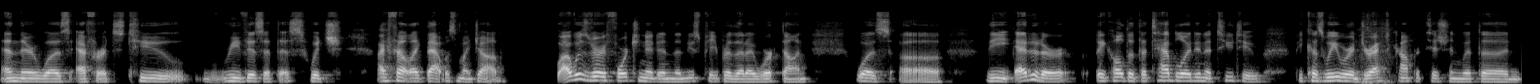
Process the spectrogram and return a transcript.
and there was efforts to revisit this which i felt like that was my job I was very fortunate in the newspaper that I worked on was uh, the editor. They called it the tabloid in a tutu because we were in direct competition with the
